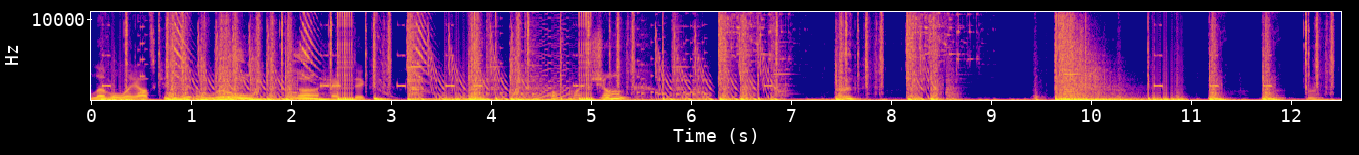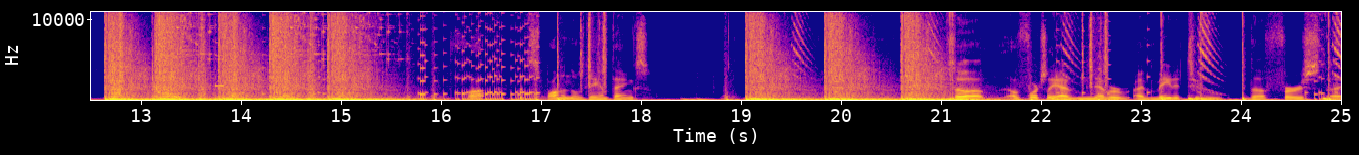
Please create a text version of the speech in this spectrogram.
level layouts can get a little uh, hectic. Oh, my junk. Fuck, spawning those damn things. So, uh, unfortunately, I've never, I've made it to the first uh,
